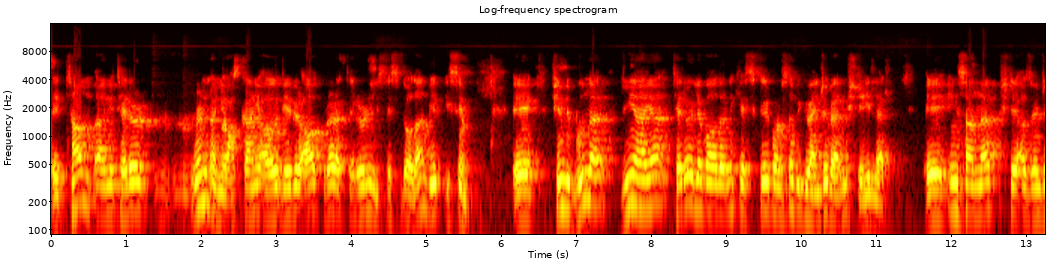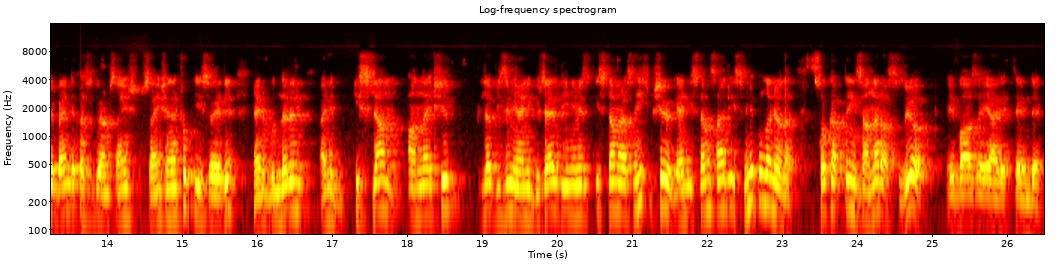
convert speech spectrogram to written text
e, tam hani terörün hani Hakkani ağı diye bir ağ kurarak terörün listesinde olan bir isim. E, şimdi bunlar dünyaya terörle bağlarını kestikleri konusunda bir güvence vermiş değiller. e, insanlar işte az önce ben de katılıyorum Sayın, Sayın Şener çok iyi söyledi. Yani bunların hani İslam anlayışıyla bizim yani güzel dinimiz İslam arasında hiçbir şey yok. Yani İslam'ın sadece ismini kullanıyorlar. Sokakta insanlar asılıyor e, bazı eyaletlerinde.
